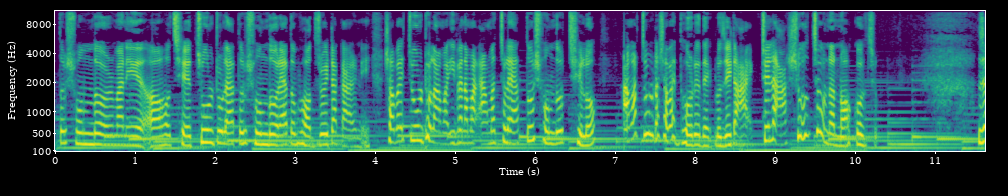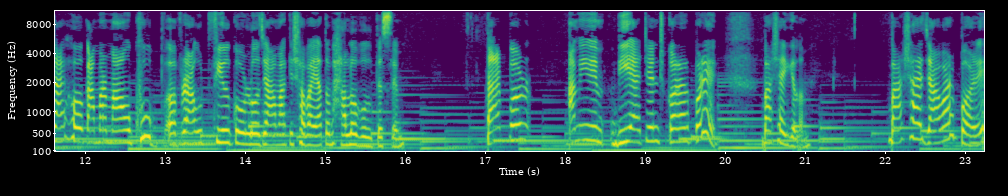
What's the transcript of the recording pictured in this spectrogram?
এত সুন্দর মানে হচ্ছে চুল টুল এত সুন্দর, এত ভদ্র, এটা কার মেয়ে? সবাই চুল টুল আমার ইভেন আমার আমার চুল এত সুন্দর ছিল, আমার চুলটা সবাই ধরে দেখল যে, এটা অ্যাকচুয়ালি আসল চুল না নকল চুল? যাই হোক, আমার মাও খুব প্রাউড ফিল করল যে, আমাকে সবাই এত ভালো বলতেছে। তারপর আমি বিয়ে অ্যাটেন্ড করার পরে বাসায় গেলাম। বাসায় যাওয়ার পরে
